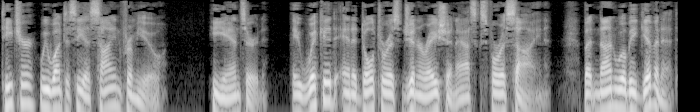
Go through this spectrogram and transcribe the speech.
Teacher, we want to see a sign from you. He answered, A wicked and adulterous generation asks for a sign, but none will be given it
